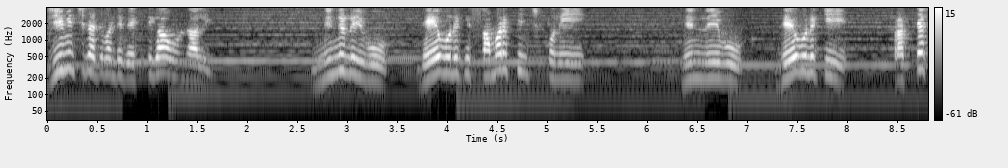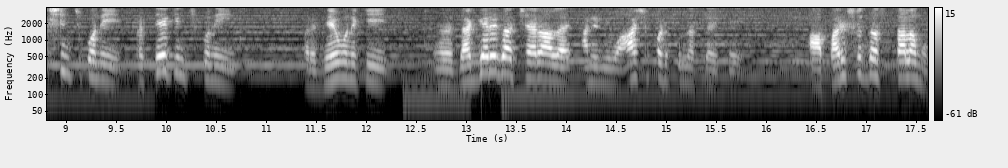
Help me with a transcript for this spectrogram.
జీవించినటువంటి వ్యక్తిగా ఉండాలి. నిన్ను నీవు దేవునికి సమర్పించుకొని నిన్ను నీవు దేవునికి ప్రత్యక్షించుకొని ప్రత్యేకించుకొని మరి దేవునికి దగ్గరగా చేరాలి అని నువ్వు ఆశపడుతున్నట్లయితే ఆ పరిశుద్ధ స్థలము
